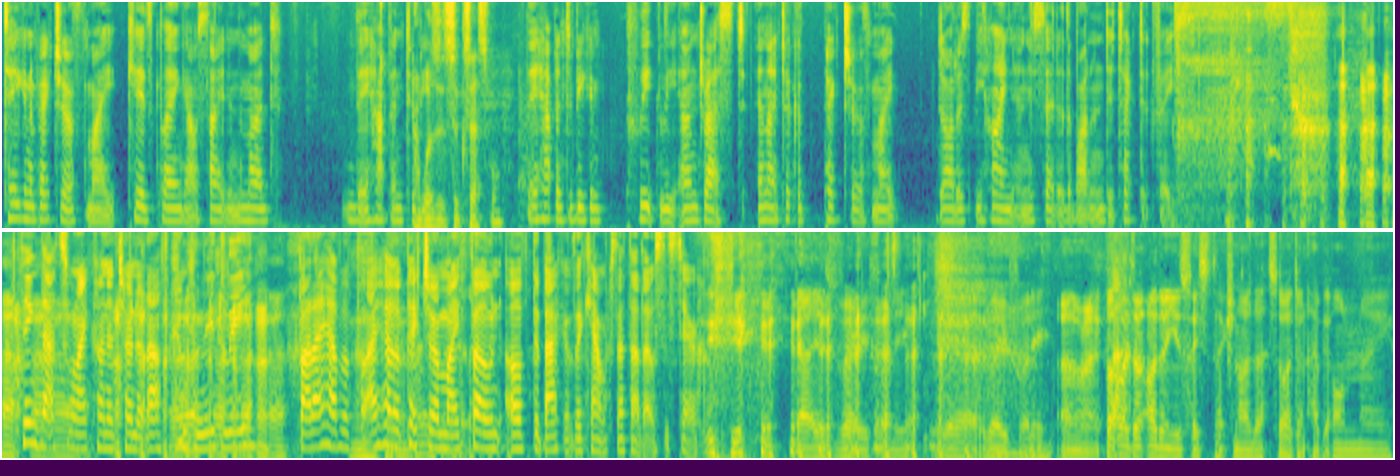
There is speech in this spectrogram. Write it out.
taken a picture of my kids playing outside in the mud. They happened to And be. was it successful? They happened to be completely undressed, and I took a picture of my daughter's behind, and it said at the bottom "detected face." I think that's when I kind of turned it off completely. But I have a I have a picture on my phone of the back of the camera because I thought that was hysterical. That is very funny. Yeah, very funny. All right. But I don't. I don't use face detection either, so I don't have it on a.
